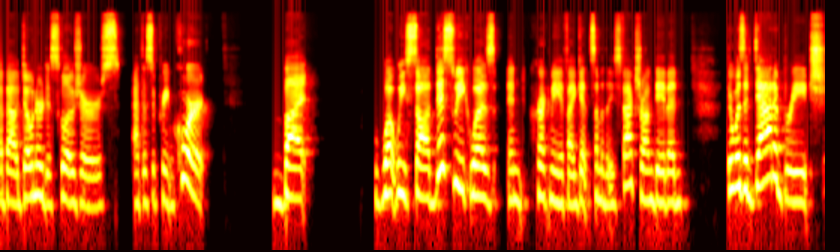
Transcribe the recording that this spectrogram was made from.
about donor disclosures at the Supreme Court. But what we saw this week was, and correct me if I get some of these facts wrong, David, there was a data breach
